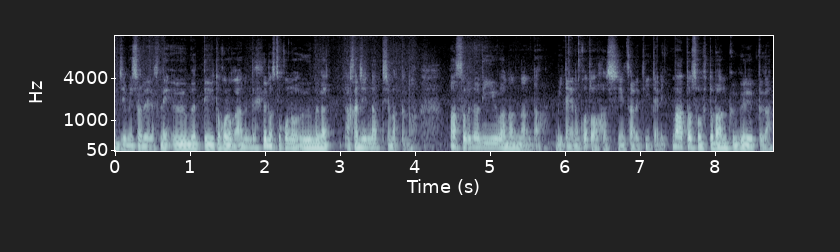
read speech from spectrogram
事務所でですね UM っていうところがあるんですけどそこの UM が赤字になってしまったと。まあそれの理由は何なんだ？みたいなことを発信されていたり。まああとソフトバンクグループが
